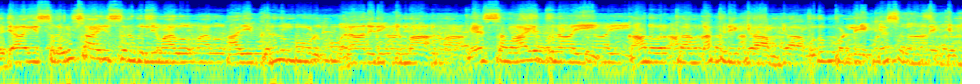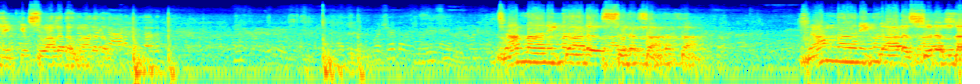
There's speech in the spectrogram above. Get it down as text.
ഗജായുസ് തുല്യമാകും. ആയി കരുതുമ്പോൾ വരാനിരിക്കുന്ന കേശവായത്തിനായി കാതോർക്കാം കാത്തിരിക്കാം. പുതുപ്പള്ളി കേശവനാനയ്ക്കും സ്വാഗതം. ചാന്നാനിക്കാട് സുരന്ദ ചാന്നാനിക്കാട് സുനന്ദ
